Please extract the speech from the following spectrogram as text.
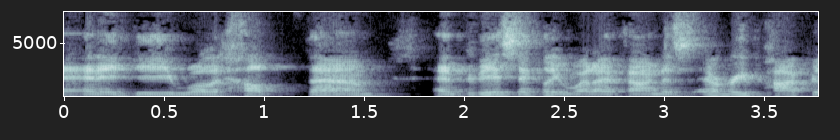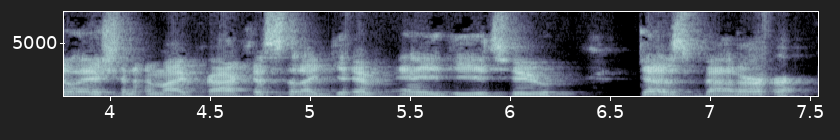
NAD, will it help them? And basically, what I found is every population in my practice that I give NAD to does better.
